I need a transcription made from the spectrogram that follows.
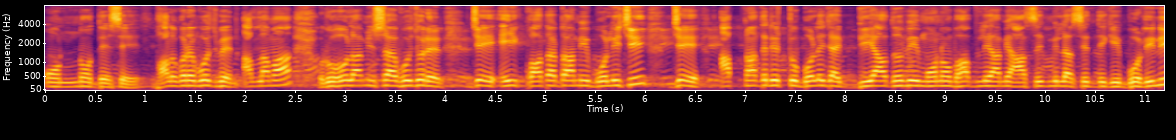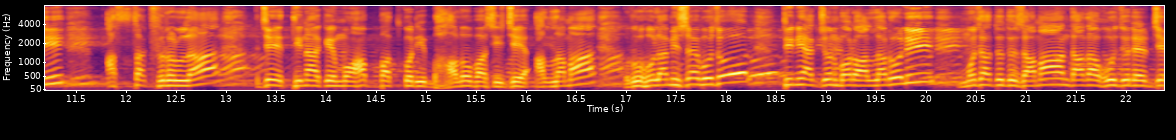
অন্য দেশে। ভালো করে বুঝবেন। আল্লামা রুহুল আমিন সাহেব হুজুরের যে এই কথাটা আমি বলেছি যে আপনাদের একটু বলে যাই। বিয়াদবি মনোভাবলে আমি আসিফ মিল্লা সিদ্দিকি বলিনি। আস্তাক ফিরুল্লাহ যে তিনাকে মহাব্বাত করি, ভালোবাসি যে আল্লামা রুহুল আমিন সাহেব হুজুর, তিনি একজন বড় আল্লাহর অলি জামান দাদা হুজুরের যে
